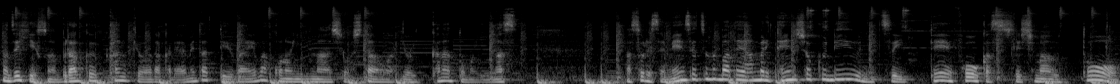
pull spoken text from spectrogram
まあ、ぜひそのブラック環境だから辞めたっていう場合はこの言い回しをした方が良いかなと思います。まあ、そうですね面接の場であんまり転職理由についてフォーカスしてしまうと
